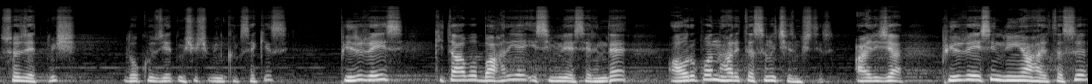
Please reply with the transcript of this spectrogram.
söz etmiş 973-1048 Piri Reis kitabı Bahriye isimli eserinde Avrupa'nın haritasını çizmiştir. Ayrıca Pir Reis'in dünya haritası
